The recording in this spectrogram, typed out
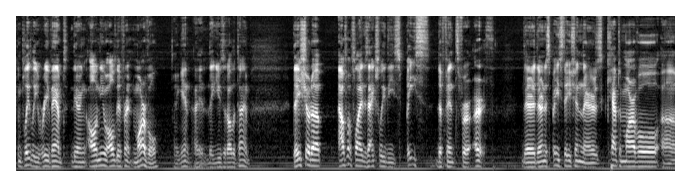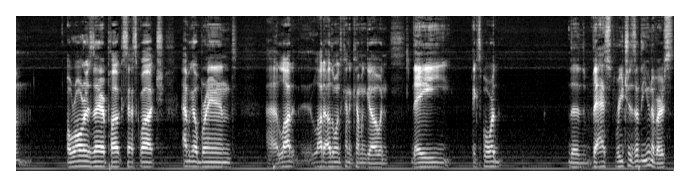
completely revamped during all new, all different Marvel. Again, I, they use it all the time. They showed up. Alpha Flight is actually the space defense for Earth. They're they're in a space station. There's Captain Marvel, um, Aurora's there, Puck, Sasquatch, Abigail Brand, uh, a lot a lot of other ones kind of come and go, and they explore the vast reaches of the universe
